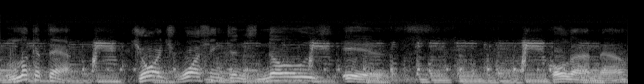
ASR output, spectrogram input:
look at that. George Washington's nose is. Hold on now.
